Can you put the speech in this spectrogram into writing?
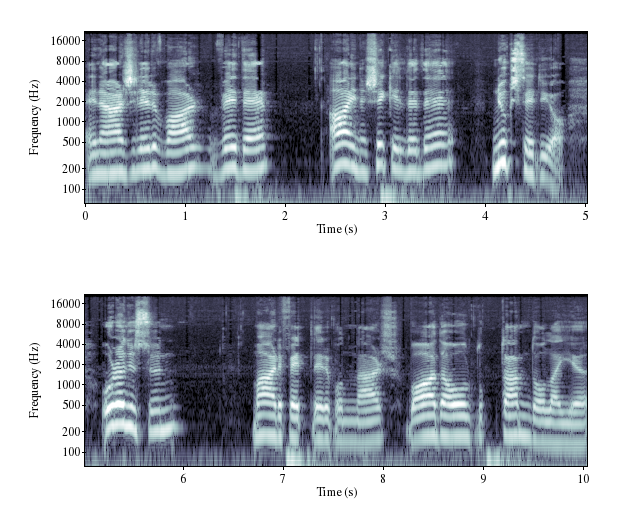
enerjileri var ve de aynı şekilde de nüksediyor. Uranüs'ün marifetleri bunlar. Boğada olduktan dolayı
